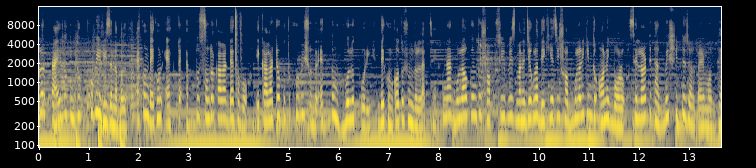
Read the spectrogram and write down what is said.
এগুলোর প্রাইসও কিন্তু খুবই রিজনেবল এখন দেখুন, একটা এত সুন্দর কালার দেখাবো, এই কালারটাও কিন্তু খুবই সুন্দর, একদম হলুদ পরি। দেখুন কত সুন্দর লাগছে। না, গুলাও কিন্তু সব থ্রি পিস মানে যেগুলো দেখিয়েছি, সবগুলোরই কিন্তু অনেক বড়। সেলোয়ারটি থাকবে সিদ্ধ জলপাইয়ের মধ্যে।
